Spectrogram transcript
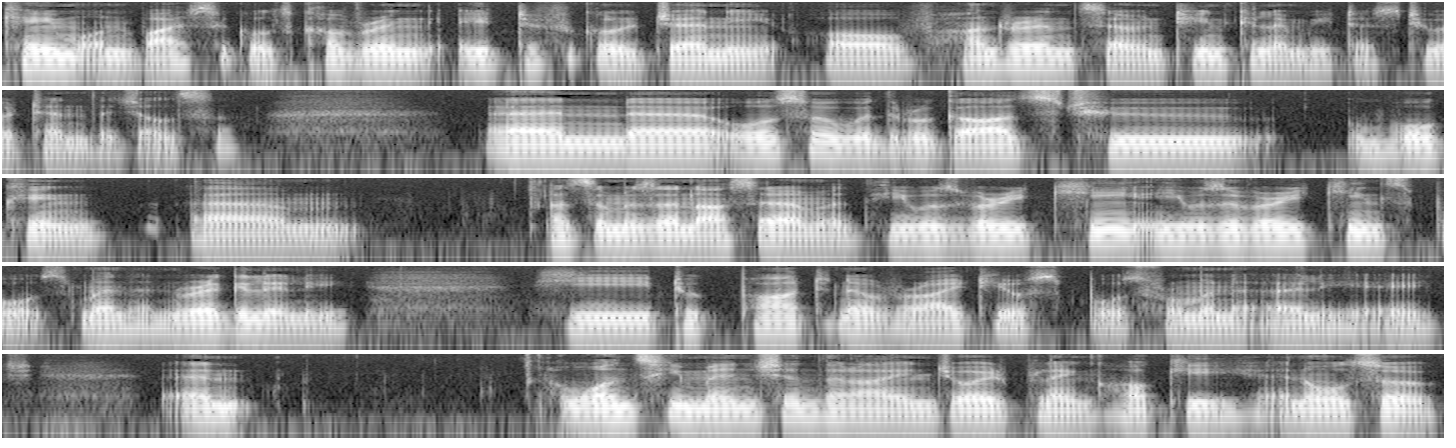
came on bicycles covering a difficult journey of 117 kilometers to attend the Jalsa and uh, also with regards to walking um, as Mirza Nasir Ahmed, he was very keen. He was a very keen sportsman, and regularly he took part in a variety of sports from an early age. And once he mentioned that I enjoyed playing hockey, and also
